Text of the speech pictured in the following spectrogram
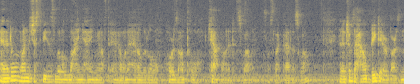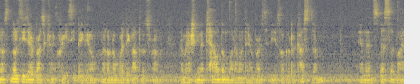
And I don't want it just to be this little line hanging off the end, I want to add a little horizontal cap on it as well. So select that as well. And in terms of how big the error bars, notice, notice these error bars are kind of crazy big. They don't, I don't know where they got those from. I'm actually going to tell them what I want the error bars to be. So I'll go to custom and then specify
